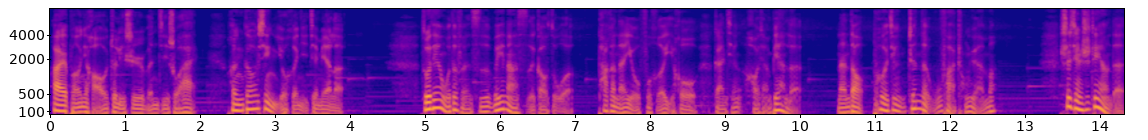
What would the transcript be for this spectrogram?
嗨，朋友你好，这里是文姬说爱，很高兴又和你见面了。昨天我的粉丝维纳斯告诉我，她和男友复合以后，感情好像变了。难道破镜真的无法重圆吗？事情是这样的，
